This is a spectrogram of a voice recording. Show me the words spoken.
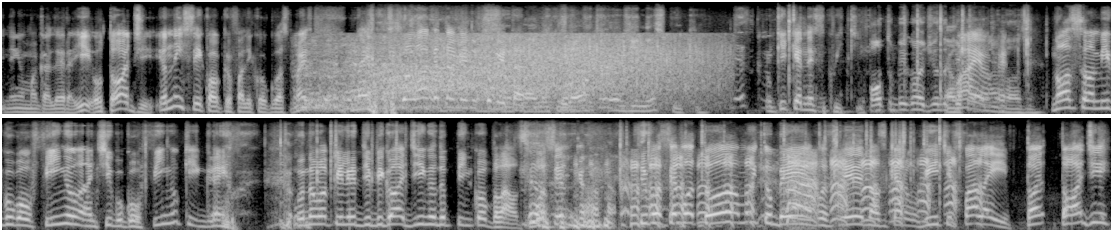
que nem uma galera aí, ou Todd, eu nem sei qual que eu falei que eu gosto mais, mas coloca também nos comentários. O que que é Nesquik? Falta o bigodinho do É o Vai, é. rosa. Nosso amigo Golfinho, antigo Golfinho, que ganhou o novo apelido de bigodinho do Pincoblau. Se você, se você votou, muito bem a você, nosso caro ouvinte. Fala aí, To- Todd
